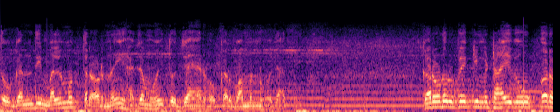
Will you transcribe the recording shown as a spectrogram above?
तो गंदी मलमूत्र और नहीं हजम हुई तो जहर होकर वमन हो जाती। करोड़ों रुपए की मिठाई के ऊपर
